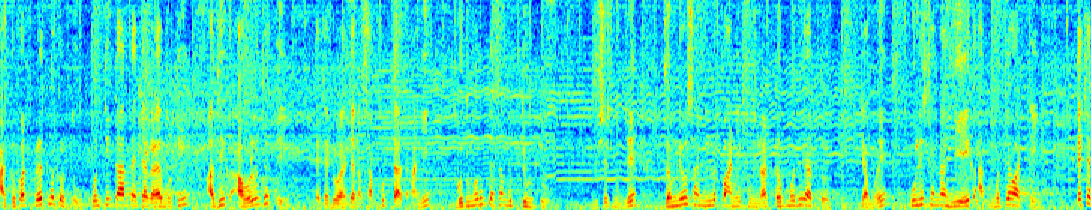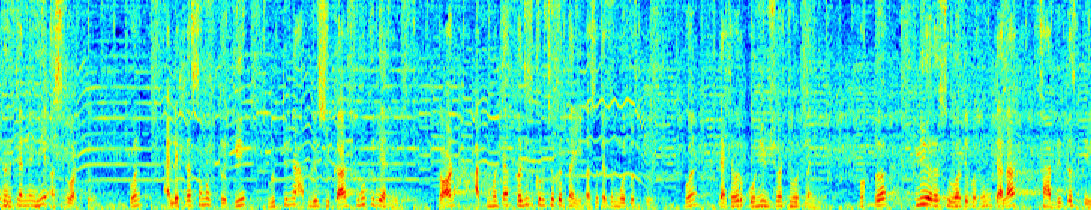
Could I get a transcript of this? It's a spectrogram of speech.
आटोकाट प्रयत्न करतो पण ती तार त्याच्या गळ्याभोवती अधिक आवळली जाते. त्याच्या डोळ्यांच्या नसा फुटतात आणि गुदमरून त्याचा मृत्यू होतो. विशेष म्हणजे जमिनीवर सांडलेलं पाणी पुन्हा टबमध्ये जातं. ज्यामुळे पोलिसांना ही एक आत्महत्या वाटते. त्याच्या घरच्यांनाही असंच वाटतं. पण ॲलेक्सला समजतं की मृत्यूने आपली शिकार सुरू केली आहे. टॉड आत्महत्या कधीच करू शकत नाही असं त्याचं मत असतं. पण त्याच्यावर कोणी विश्वास ठेवत नाही. फक्त क्लिअरच सुरुवातीपासून त्याला साथ देत असते.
